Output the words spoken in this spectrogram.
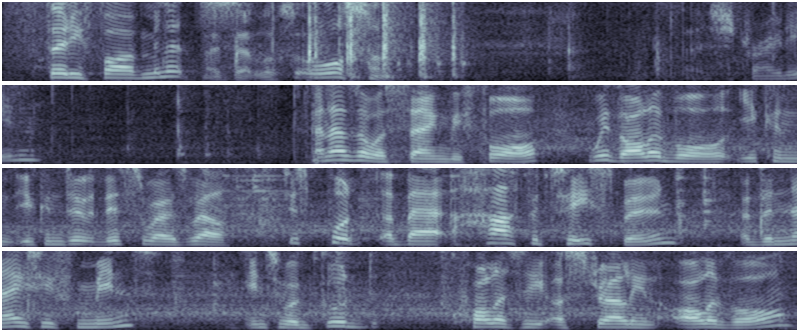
35 minutes. That looks awesome. Put those straight in. And as I was saying before, with olive oil, you can, you can do it this way as well. Just put about half a teaspoon of the native mint into a good quality Australian olive oil.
